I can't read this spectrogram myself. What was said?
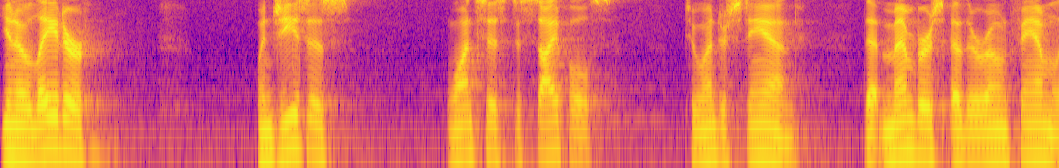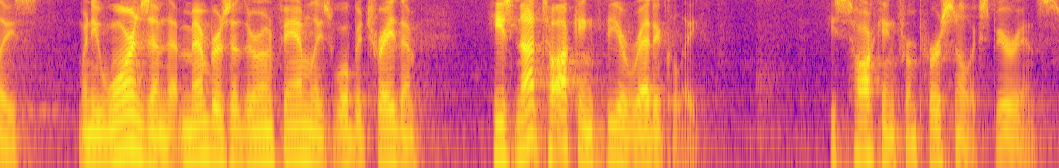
You know, later, when Jesus wants his disciples to understand that members of their own families, when he warns them that members of their own families will betray them, he's not talking theoretically, he's talking from personal experience.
